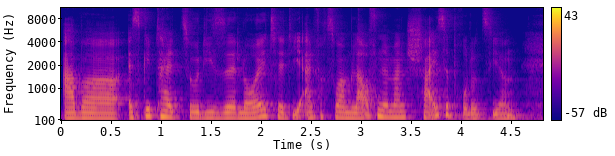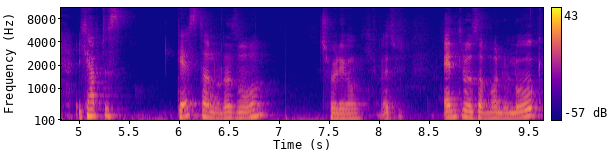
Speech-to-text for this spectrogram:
Aber es gibt halt so diese Leute, die einfach so am laufenden Band Scheiße produzieren. Ich habe das gestern oder so, Entschuldigung, ich weiß, endloser Monolog,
